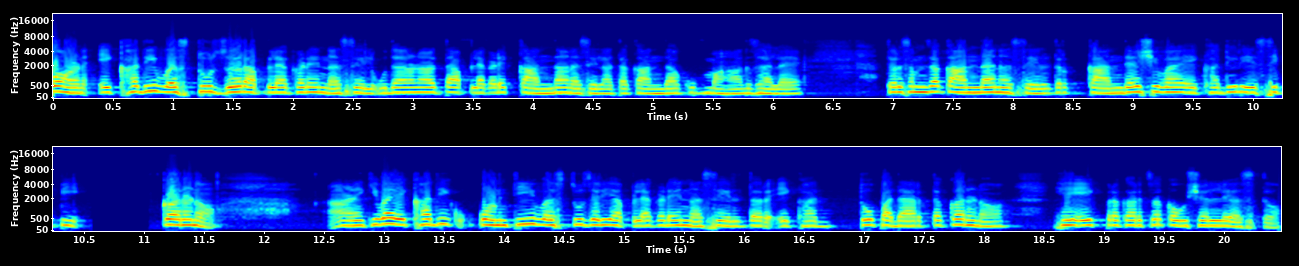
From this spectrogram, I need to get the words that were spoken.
पण एखादी वस्तू जर आपल्याकडे नसेल उदाहरणार्थ आपल्याकडे कांदा नसेल आता कांदा खूप महाग झाला आहे तर समजा कांदा नसेल तर कांद्याशिवाय एखादी रेसिपी करणं आणि किंवा एखादी कोणतीही वस्तू जरी आपल्याकडे नसेल तर एखाद तो पदार्थ करणं हे एक प्रकारचं कौशल्य असतं.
